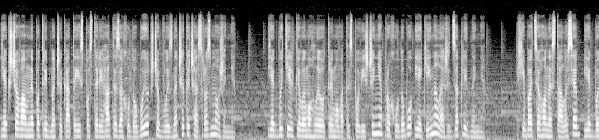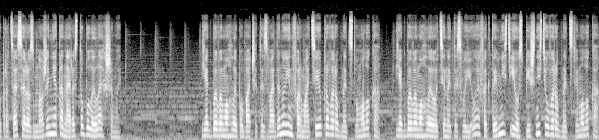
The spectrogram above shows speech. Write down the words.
якщо вам не потрібно чекати і спостерігати за худобою, щоб визначити час розмноження. Якби тільки ви могли отримувати сповіщення про худобу, якій належить запліднення. Хіба цього не сталося б, якби процеси розмноження та нересту були легшими? Якби ви могли побачити зведену інформацію про виробництво молока, якби ви могли оцінити свою ефективність і успішність у виробництві молока,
